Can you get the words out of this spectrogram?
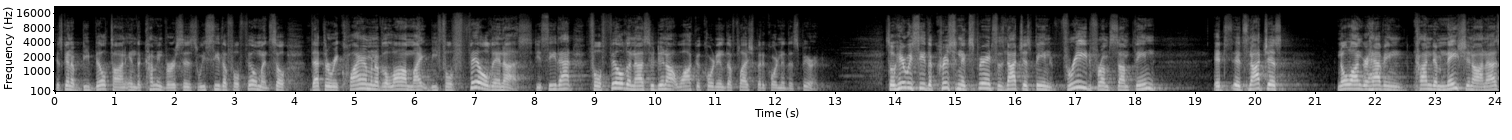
is going to be built on in the coming verses, we see the fulfillment. So that the requirement of the law might be fulfilled in us. Do you see that? Fulfilled in us who do not walk according to the flesh, but according to the Spirit. So here we see the Christian experience is not just being freed from something, it's, it's not just no longer having condemnation on us,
